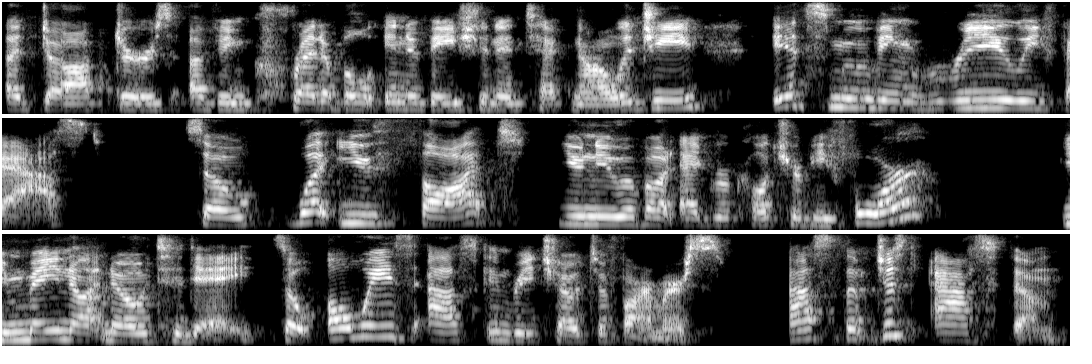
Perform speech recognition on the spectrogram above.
adopters of incredible innovation and technology. It's moving really fast. So, what you thought you knew about agriculture before you may not know today. So always ask and reach out to farmers. Ask them, just ask them.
